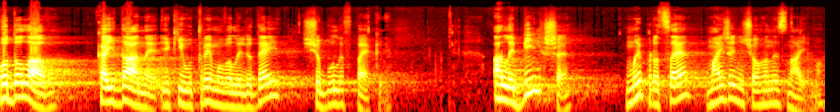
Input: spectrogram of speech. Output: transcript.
подолав кайдани, які утримували людей, що були в пеклі. Але більше ми про це майже нічого не знаємо.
